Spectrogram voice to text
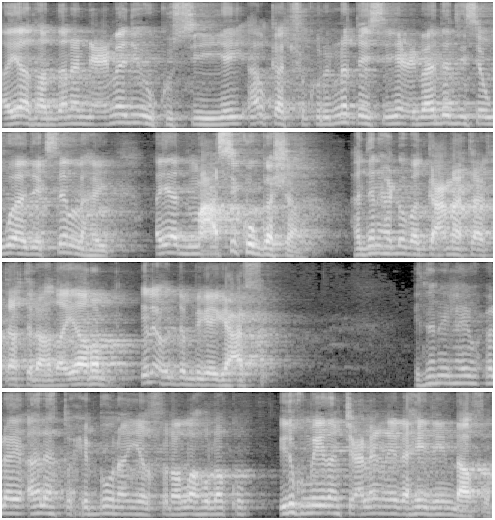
Ayaad haddana nicmadii uu ku siiyey halkaad shukrinaqiisa iyo cibaadadiisa ugu adeegsan lahayd ayaad macsi ku gashaa. Haddana hadhow baad gacmaa taagtaa tidhaahdaa yaa rab ilaahu dembigayga cafi idan ilahay wuxuu leeya alaa tuxibuuna an yakfira allahu lakum idinku maydan jeclayn in ilaahay idiin dhaafo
